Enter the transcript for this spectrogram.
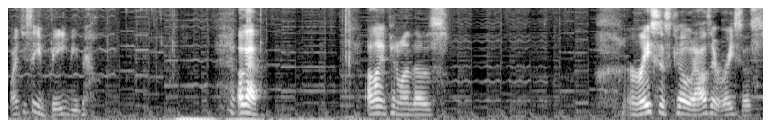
Why'd you say baby, bro? okay. I'll let me pin one of those. Racist code. How's it racist?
